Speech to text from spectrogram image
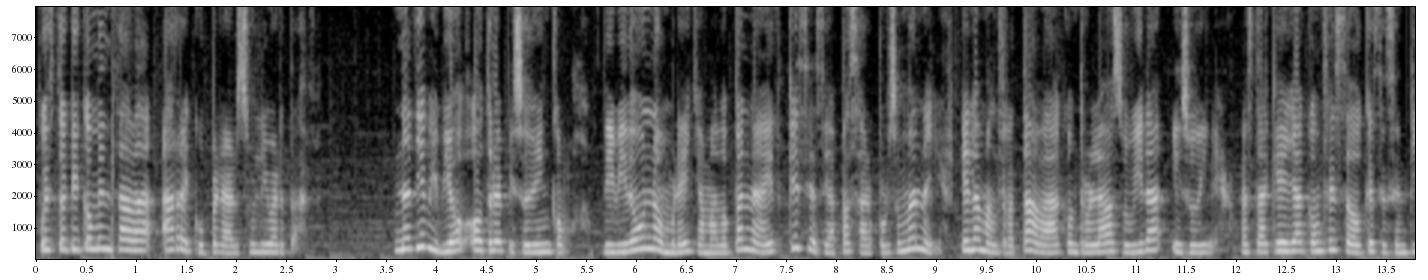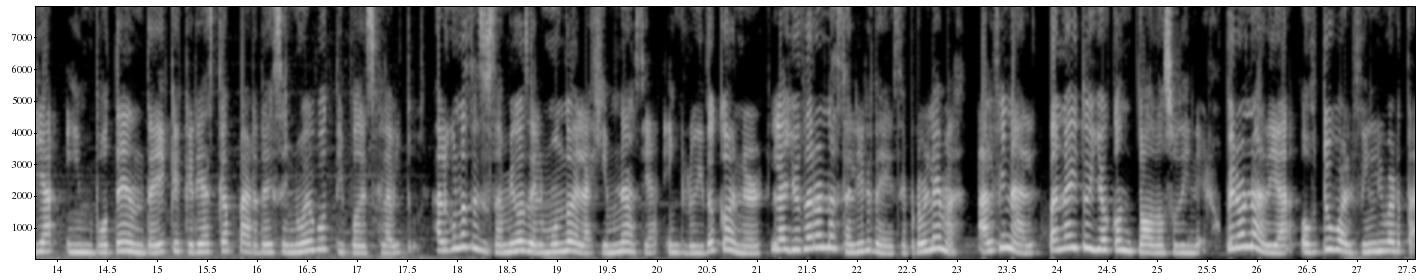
puesto que comenzaba a recuperar su libertad. Nadie vivió otro episodio incómodo, debido a un hombre llamado Panait que se hacía pasar por su manager. Él la maltrataba, controlaba su vida y su dinero, hasta que ella confesó que se sentía impotente y que quería escapar de ese nuevo tipo de esclavitud. Algunos de sus amigos del mundo de la gimnasia, incluido Connor, le ayudaron a salir de ese problema. Al final, Panait huyó con todo su dinero, pero Nadia obtuvo al fin libertad.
